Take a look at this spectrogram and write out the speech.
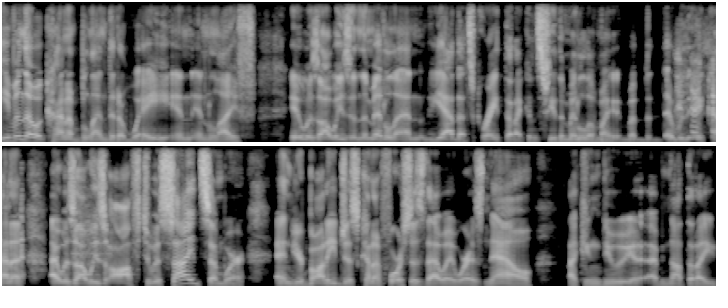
even though it kind of blended away in, in life, it was always in the middle. And yeah, that's great that I can see the middle of my, but it was, it kind of, I was always off to a side somewhere. And your body just kind of forces that way. Whereas now, I can do. I mean, not that I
